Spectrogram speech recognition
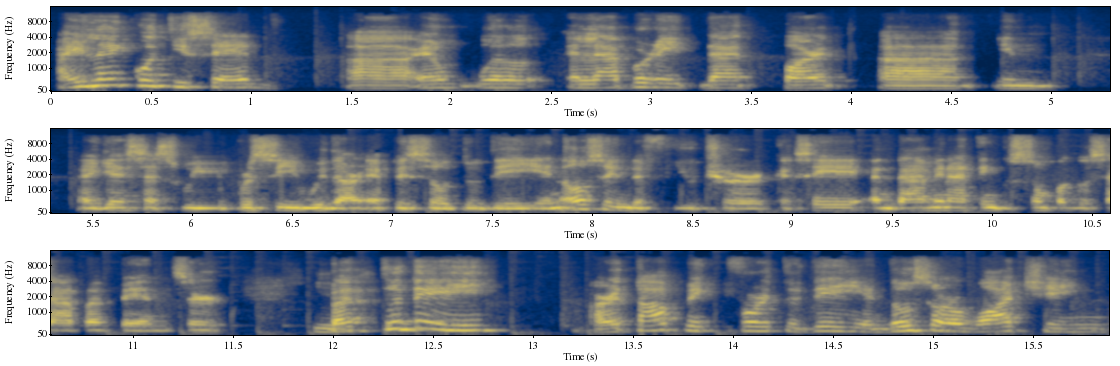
I like what you said, uh, and we'll elaborate that part uh, in, I guess, as we proceed with our episode today and also in the future kasi ang dami nating gustong pag-usapan, Pencer. Yes. But today, our topic for today, and those who are watching,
